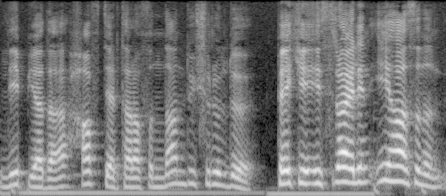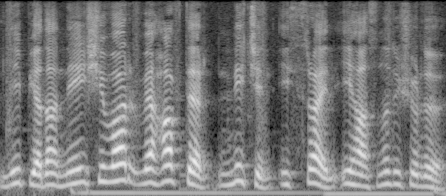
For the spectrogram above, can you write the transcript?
Libya'da Hafter tarafından düşürüldü. Peki İsrail'in İHA'sının Libya'da ne işi var ve Hafter niçin İsrail İHA'sını düşürdü?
